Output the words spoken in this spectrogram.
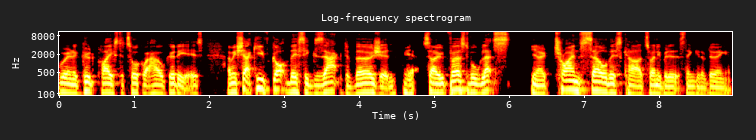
are in a good place to talk about how good he is. I mean, Shaq, you've got this exact version. Yeah. So first of all, let's you know try and sell this card to anybody that's thinking of doing it.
